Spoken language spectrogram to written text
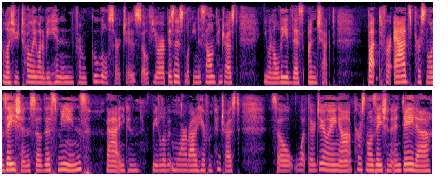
unless you totally want to be hidden from Google searches. So if you're a business looking to sell on Pinterest, you want to leave this unchecked. But for ads personalization, so this means that you can read a little bit more about it here from Pinterest. So what they're doing, uh, personalization and data,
